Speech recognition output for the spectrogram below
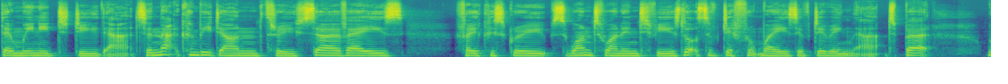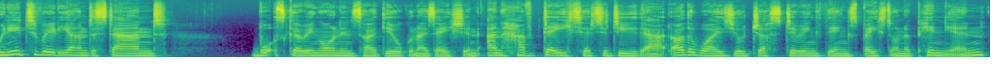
then we need to do that. And that can be done through surveys, focus groups, one to one interviews, lots of different ways of doing that. But we need to really understand what's going on inside the organization and have data to do that. Otherwise, you're just doing things based on opinion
